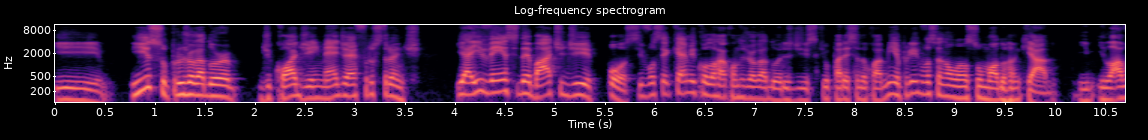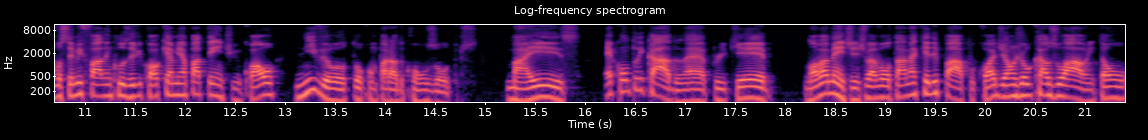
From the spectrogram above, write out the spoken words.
E isso para o jogador de COD, em média, é frustrante. E aí vem esse debate de, pô, se você quer me colocar contra jogadores de skill parecida com a minha, por que você não lança um modo ranqueado? E, e, lá você me fala, inclusive, qual que é a minha patente, em qual nível eu tô comparado com os outros. Mas é complicado, né? Porque, novamente, a gente vai voltar naquele papo. COD é um jogo casual, então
